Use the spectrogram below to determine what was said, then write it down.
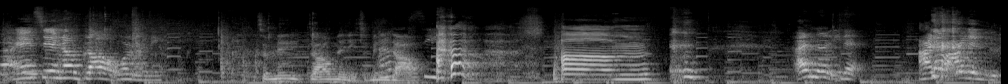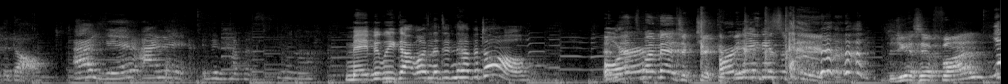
I ain't seeing no doll or mini. It's a mini doll mini. It's a mini doll. Um, I didn't eat it. I know I didn't eat the doll. I did. I didn't even have a feel. maybe we got one that didn't have a doll. And Or- that's my magic trick. Or maybe it's- disappeared. Did you guys have fun? Yeah!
